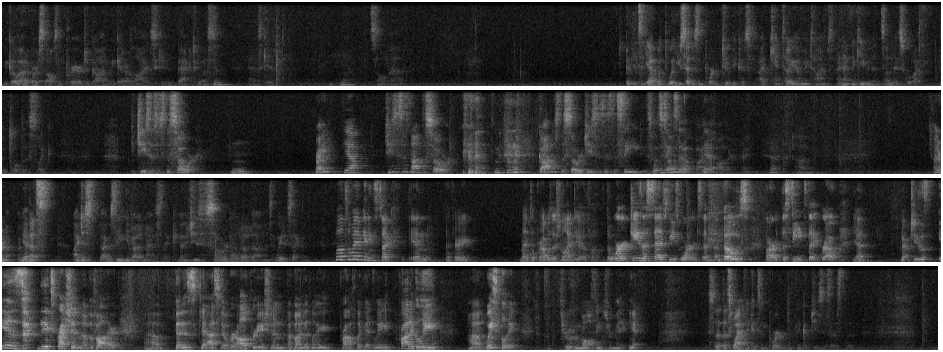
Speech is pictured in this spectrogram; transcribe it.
We go out of ourselves in prayer to God and we get our lives given back to us Mm-hmm. as gift. You know, it's all that. But it's yeah, what what you said is important too because I can't tell you how many times, and I think even in Sunday school I've been told this like Jesus is the sower, Mm. right? Yeah. Jesus is not the sower. Mm-hmm. God is the sower. Jesus is the seed. Is what's sown so, by yeah. the Father, right? Yeah. Um, I don't know. I mean, Yeah. that's. I just I was thinking about it and I was like, oh, Jesus sower, da da da da, and I said, wait a second. Well, it's a way of getting stuck in a very mental propositional idea of uh, the word. Jesus says these words, and then those are the seeds that grow. Yeah. No, Jesus is the expression of the Father. Um, that is cast over all creation abundantly, profligately, prodigally, uh, wastefully. Through whom all things are made. Yeah. So that, that's why I think it's important to think of Jesus as the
